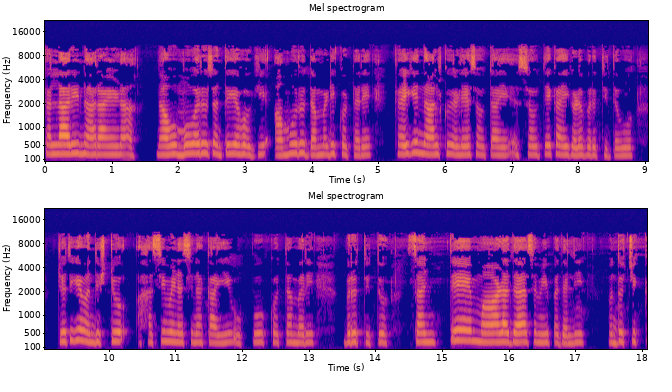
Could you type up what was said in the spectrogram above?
ಕಲ್ಲಾರಿ ನಾರಾಯಣ. ನಾವು ಮೂವರು ಸಂತೆಗೆ ಹೋಗಿ ಆ ಮೂರು ದಮ್ಮಡಿ ಕೊಟ್ಟರೆ ಕೈಗೆ ನಾಲ್ಕು ಎಳೆಯ ಸೌತಾಯಿ, ಸೌತೆಕಾಯಿಗಳು ಬರುತ್ತಿದ್ದವು. ಜೊತೆಗೆ ಒಂದಿಷ್ಟು ಹಸಿಮೆಣಸಿನಕಾಯಿ, ಉಪ್ಪು, ಕೊತ್ತಂಬರಿ ಬರುತ್ತಿತ್ತು. ಸಂತೆ ಮಾಳದ ಸಮೀಪದಲ್ಲಿ ಒಂದು ಚಿಕ್ಕ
